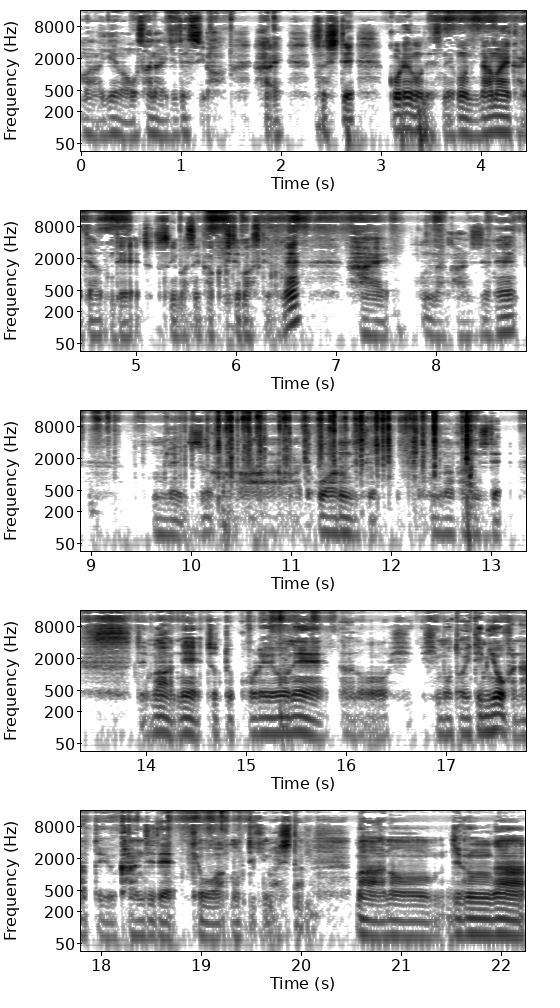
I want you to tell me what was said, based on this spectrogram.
まあ家は幼い字ですよ。はい。そして、これもですね、本に名前書いてあるんで、ちょっとすいません、隠してますけどね。はい。こんな感じでね。で、ずーっと終わるんですよ。こんな感じで。で、まあね、ちょっとこれをね、あの、ひ紐解いてみようかなという感じで今日は持ってきました。まああの、自分が、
